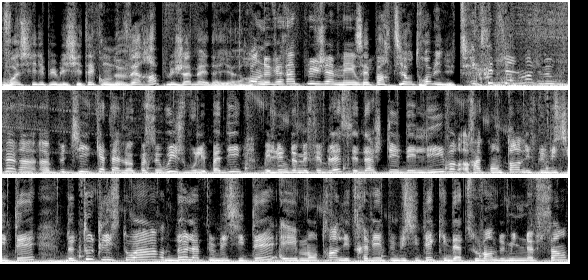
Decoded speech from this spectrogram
Voici les publicités qu'on ne verra plus jamais d'ailleurs. On ne verra plus jamais. oui. C'est parti en trois minutes. Exceptionnellement, je vais vous faire un, un petit catalogue parce que oui, je vous l'ai pas dit, mais l'une de mes faiblesses, c'est d'acheter des livres racontant les publicités de toute l'histoire de la publicité et montrant les très vieilles publicités qui datent souvent de 1900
